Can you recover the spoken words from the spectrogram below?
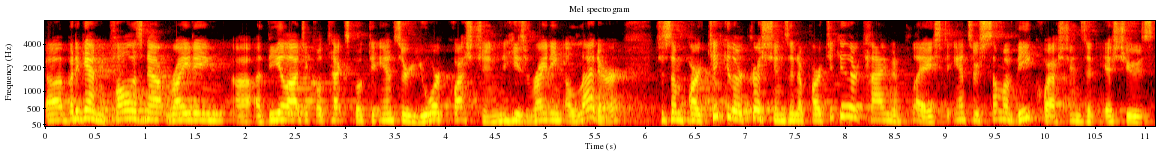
Uh, but again, Paul is not writing uh, a theological textbook to answer your question. He's writing a letter to some particular Christians in a particular time and place to answer some of the questions and issues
